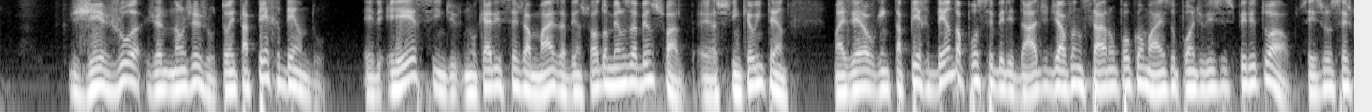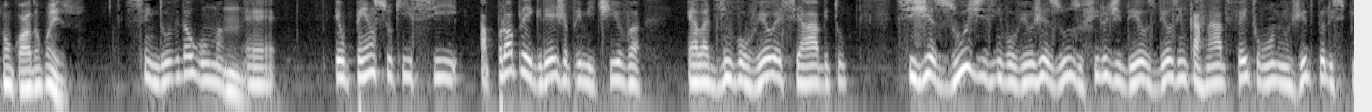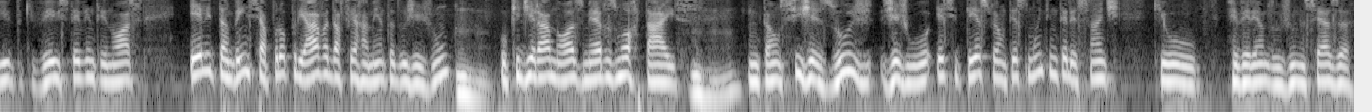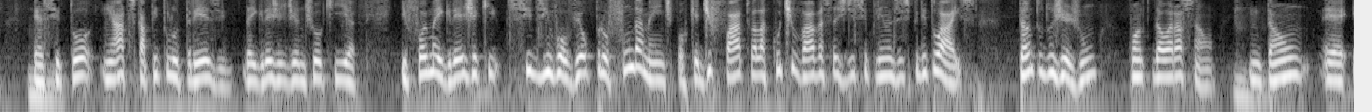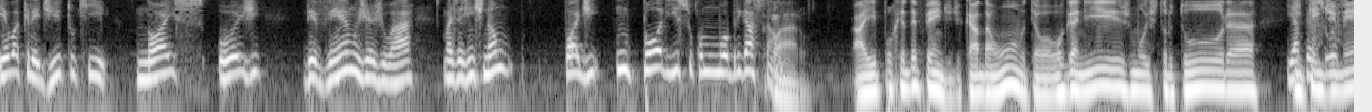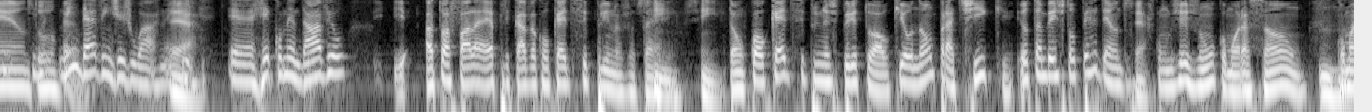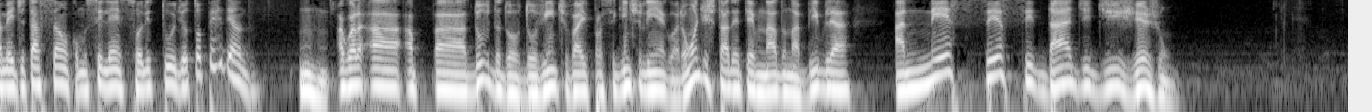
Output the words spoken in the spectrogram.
Jejua, je- não jejua. Então ele está perdendo. Ele, esse, não quer que ele seja mais abençoado ou menos abençoado. É assim que eu entendo. Mas ele é alguém que está perdendo a possibilidade de avançar um pouco mais do ponto de vista espiritual. Não sei se vocês concordam com isso. Sem dúvida alguma. É, eu penso que se a própria igreja primitiva ela desenvolveu esse hábito, se Jesus desenvolveu, Jesus, o Filho de Deus, Deus encarnado, feito homem, ungido pelo Espírito, que veio, esteve entre nós, ele também se apropriava da ferramenta do jejum, o que dirá a nós, meros mortais. Então, se Jesus jejuou, esse texto é um texto muito interessante que o reverendo Júnior César eh, citou em Atos capítulo 13, da igreja de Antioquia. E foi uma igreja que se desenvolveu profundamente, porque de fato ela cultivava essas disciplinas espirituais, tanto do jejum quanto da oração. Então, eh, eu acredito que nós, hoje, devemos jejuar, mas a gente não pode impor isso como uma obrigação. Claro. Aí porque depende de cada um, teu organismo, estrutura, E há pessoas que, entendimento. que nem devem jejuar, né? É. Que é recomendável E a tua fala é aplicável a qualquer disciplina, JR. Sim, sim. Então, qualquer disciplina espiritual que eu não pratique, eu também estou perdendo. Certo. Como jejum, como oração, como a meditação, como silêncio, solitude, eu estou perdendo. Uhum. Agora, a, a- a dúvida do, do ouvinte vai para a seguinte linha agora. Onde está determinado na Bíblia a necessidade de jejum?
